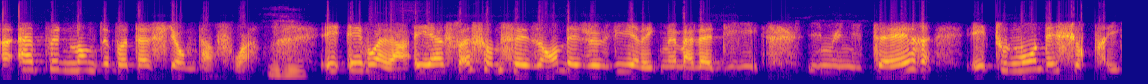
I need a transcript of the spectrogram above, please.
Un, un peu de manque de potassium parfois. et, et voilà. Et à 76 ans, ben, je vis avec mes maladies immunitaires et tout le monde est surpris.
